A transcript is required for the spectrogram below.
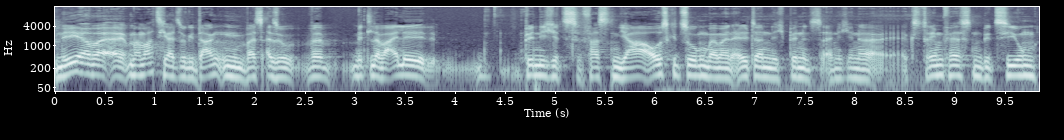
nee, aber äh, man macht sich halt so Gedanken, was, also weil mittlerweile bin ich jetzt fast ein Jahr ausgezogen bei meinen Eltern. Ich bin jetzt eigentlich in einer extrem festen Beziehung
